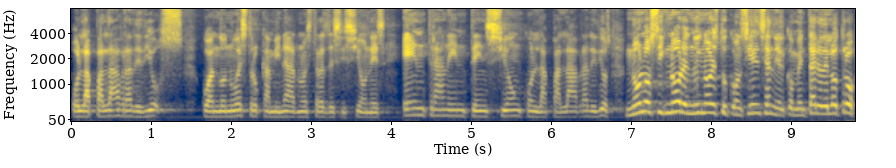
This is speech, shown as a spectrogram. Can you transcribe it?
O la palabra de Dios, cuando nuestro caminar, nuestras decisiones entran en tensión con la palabra de Dios. No los ignores, no ignores tu conciencia ni el comentario del otro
